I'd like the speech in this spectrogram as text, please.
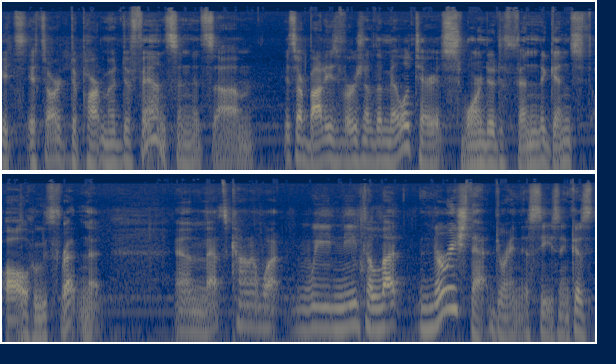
It's it's our Department of Defense, and it's um, it's our body's version of the military. It's sworn to defend against all who threaten it, and that's kind of what we need to let nourish that during this season because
